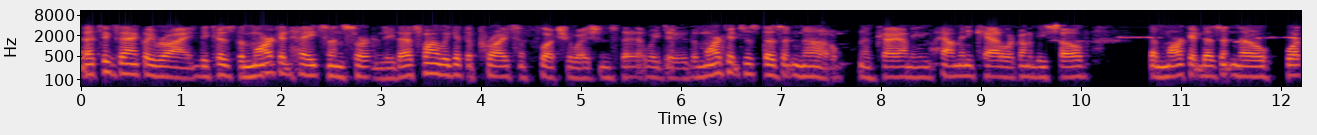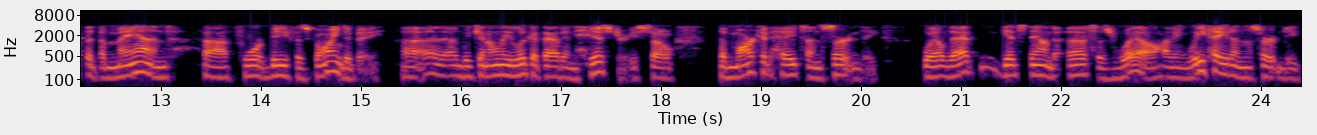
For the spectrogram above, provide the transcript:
That's exactly right because the market hates uncertainty. That's why we get the price fluctuations that we do. The market just doesn't know. Okay. I mean, how many cattle are going to be sold? The market doesn't know what the demand uh, for beef is going to be. Uh, we can only look at that in history. So the market hates uncertainty. Well, that gets down to us as well. I mean, we hate uncertainty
